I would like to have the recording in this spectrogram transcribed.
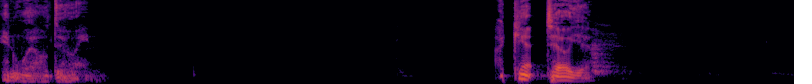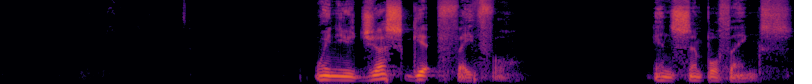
in well doing. I can't tell you. When you just get faithful in simple things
